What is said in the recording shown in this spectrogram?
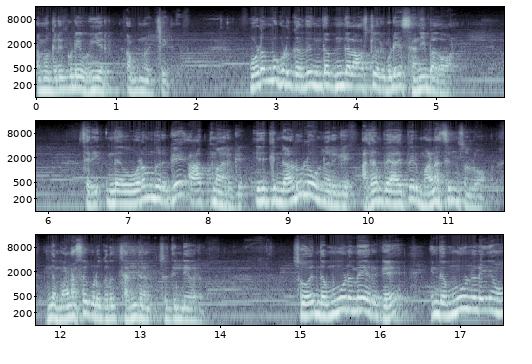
நமக்கு இருக்கக்கூடிய உயிர் அப்படின்னு வச்சு உடம்பு கொடுக்கறது இந்த இந்த லாஸ்ட்டில் இருக்கக்கூடிய சனி பகவான். சரி இந்த உடம்பு இருக்குது ஆத்மா இருக்குது இதுக்கு நடுவில் ஒன்று இருக்குது அதான் அது பேர் மனசுன்னு சொல்லுவோம். இந்த மனசை கொடுக்குறது சந்திரன் சுத்தின்டே வருது ஸோ இந்த மூணுமே இருக்குது இந்த மூணுலேயும்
